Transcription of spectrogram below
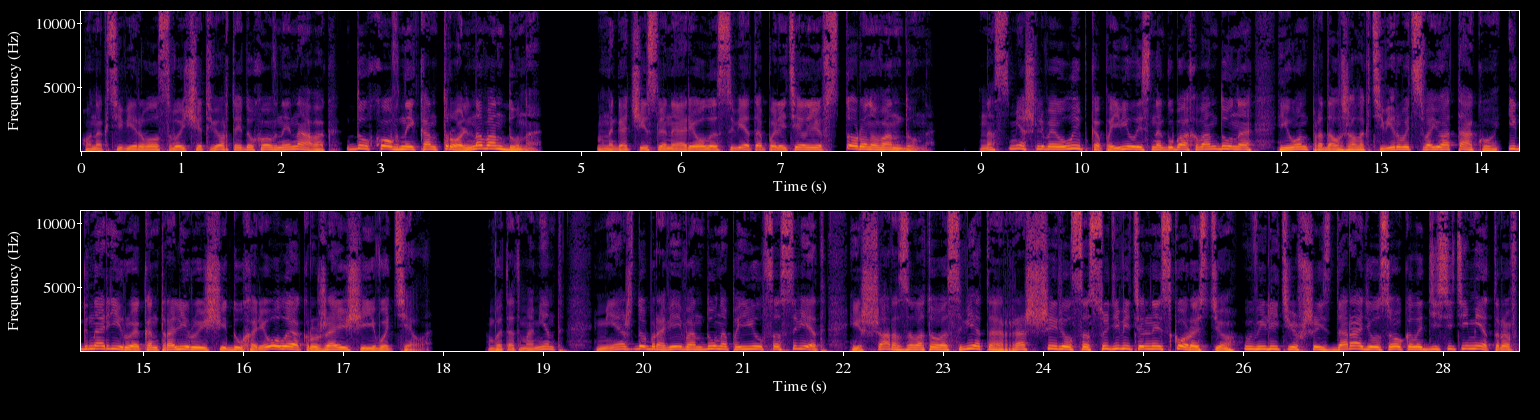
он активировал свой четвертый духовный навык – духовный контроль на Вандуна. Многочисленные ореолы света полетели в сторону Вандуна. Насмешливая улыбка появилась на губах Вандуна, и он продолжал активировать свою атаку, игнорируя контролирующий дух ореолы, окружающий его тело. В этот момент между бровей Вандуна появился свет, и шар золотого света расширился с удивительной скоростью, увеличившись до радиуса около 10 метров,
